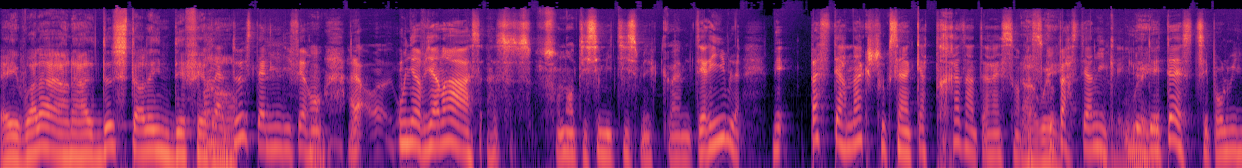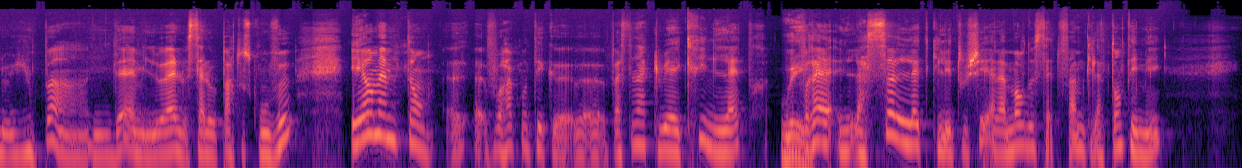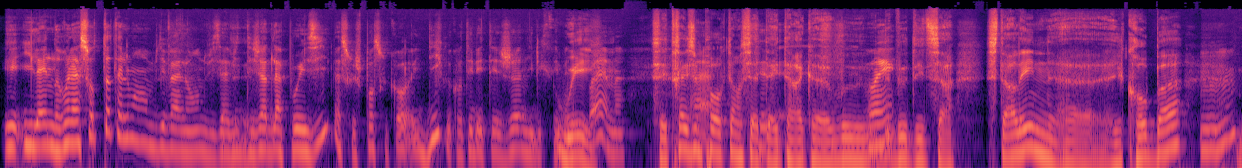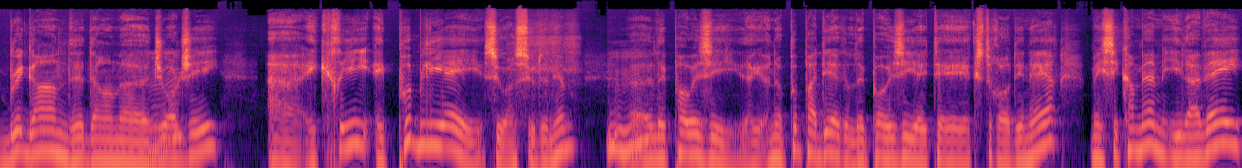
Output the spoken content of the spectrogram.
Et voilà, on a deux Stalines différents. On a deux Stalines différents. Alors, on y reviendra. Son antisémitisme est quand même terrible, mais Pasternak, je trouve que c'est un cas très intéressant parce ah que Pasternak, il le déteste, c'est pour lui le youpin, hein. il il le hait, le salopard, tout ce qu'on veut. Et en même temps, euh, euh, vous racontez que euh, Pasternak lui a écrit une lettre, vraie, la seule lettre qu'il ait touchée à la mort de cette femme qu'il a tant aimée, et il a une relation totalement ambivalente vis-à-vis déjà de la poésie, parce que je pense qu'il dit que quand il était jeune, il écrivait des poèmes. C'est très euh, important cet état que vous, vous dites ça. Staline, euh, Koba, mhm. brigand dans euh, mhm. Georgie, a écrit et publié sous un pseudonyme mhm. euh, les poésies. On ne peut pas dire que les poésies étaient extraordinaires, mais c'est quand même, il avait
